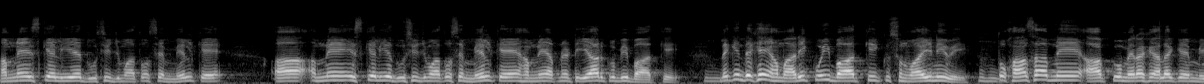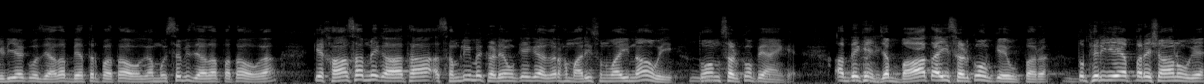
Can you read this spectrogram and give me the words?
ہم نے اس کے لیے دوسری جماعتوں سے مل کے ہم نے اس کے لیے دوسری جماعتوں سے مل کے ہم نے اپنے ٹی آر کو بھی بات کی۔ لیکن دیکھیں ہماری کوئی بات کی کوئی سنوائی نہیں ہوئی۔ تو خان صاحب نے آپ کو میرا خیال ہے کہ میڈیا کو زیادہ بہتر پتا ہوگا مجھ سے بھی زیادہ پتا ہوگا کہ خان صاحب نے کہا تھا اسمبلی میں کھڑے ہوں کے کہ اگر ہماری سنوائی نہ ہوئی تو ہم۔ سڑکوں پہ آئیں گے۔ اب دیکھیں جب بات آئی سڑکوں کے اوپر تو پھر یہ اب پریشان ہو گئے۔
